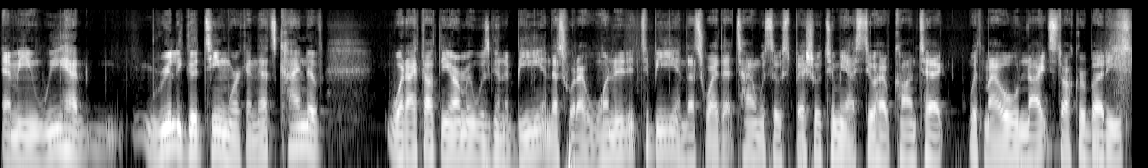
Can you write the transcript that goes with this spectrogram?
I mean, we had really good teamwork, and that's kind of what I thought the army was going to be, and that's what I wanted it to be, and that's why that time was so special to me. I still have contact with my old Night Stalker buddies.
